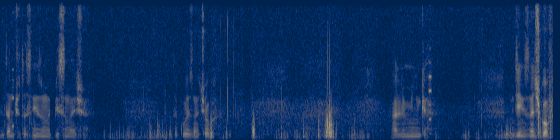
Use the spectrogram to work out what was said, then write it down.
И там что-то снизу написано еще. Такой значок. Алюминька. День значков.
